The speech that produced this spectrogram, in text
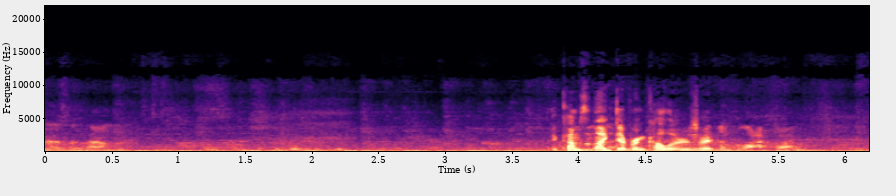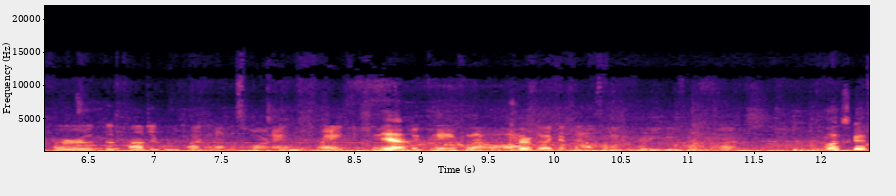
It's a thousand. It comes in like different colors, right? the black one for the project we were talking about this morning, right? Yeah. big painting for that wall. True. I feel like a thousand is pretty decent for. It looks good.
